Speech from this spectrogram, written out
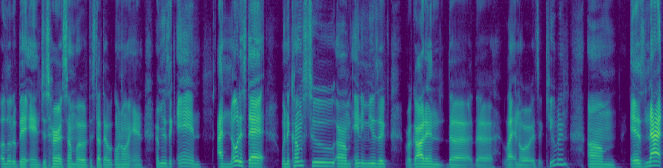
a little bit and just heard some of the stuff that was going on in her music. And I noticed that when it comes to um, any music regarding the the Latin or is it Cuban, um, is not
